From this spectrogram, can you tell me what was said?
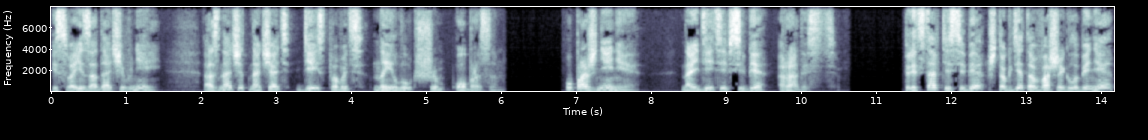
и свои задачи в ней, а значит начать действовать наилучшим образом. Упражнение. Найдите в себе радость. Представьте себе, что где-то в вашей глубине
